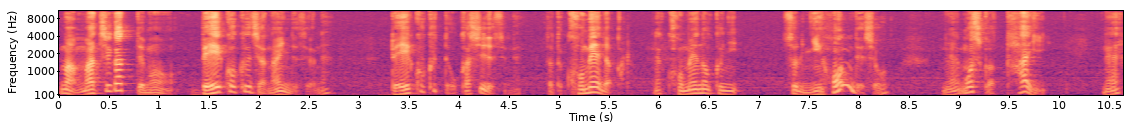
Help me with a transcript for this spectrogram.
まあ間違っても米国じゃないんですよね。米国っておかしいですよね。だって米だから、ね、米の国。それ日本でしょ、ね、もしくはタイ。ね。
